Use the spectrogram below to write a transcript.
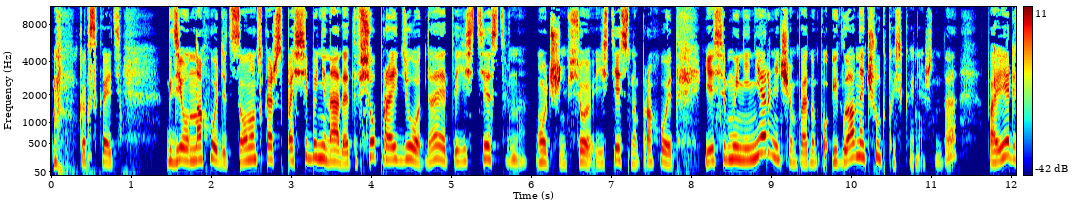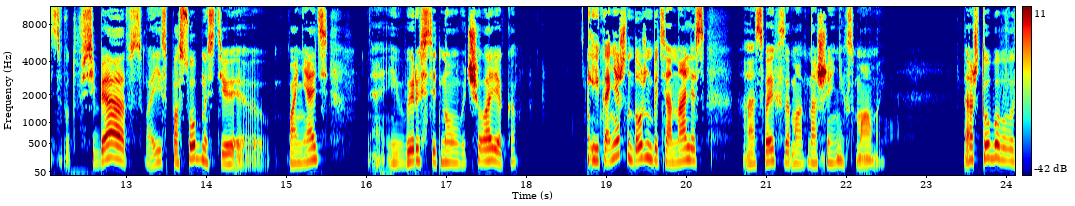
как сказать, где он находится, он вам скажет, спасибо, не надо, это все пройдет, да, это естественно, очень все естественно проходит. Если мы не нервничаем, поэтому и главное чуткость, конечно, да, поверить вот в себя, в свои способности, э, понять э, и вырастить нового человека. И, конечно, должен быть анализ а, своих взаимоотношений с мамой да, что бы вы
